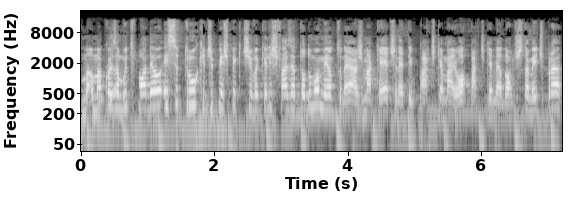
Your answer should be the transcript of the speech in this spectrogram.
Uma, uma coisa muito foda é esse truque de perspectiva que eles fazem a todo momento, né? As maquetes, né? Tem parte que é maior, parte que é menor, justamente pra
